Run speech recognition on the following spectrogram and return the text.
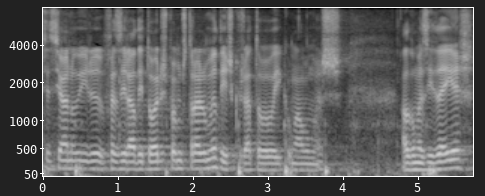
tenciono ir fazer auditórios para mostrar o meu disco. Já estou aí com algumas, algumas ideias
